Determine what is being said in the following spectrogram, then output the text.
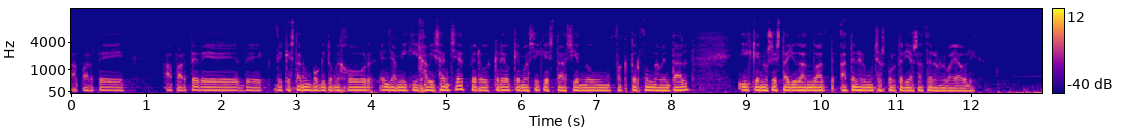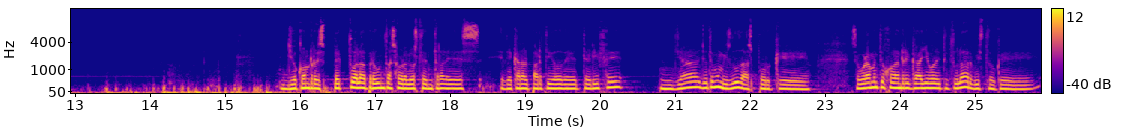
Aparte, aparte de, de, de, que están un poquito mejor el Yamik y Javi Sánchez, pero creo que Masip está siendo un factor fundamental y que nos está ayudando a, a tener muchas porterías a cero en el Valladolid. Yo con respecto a la pregunta sobre los centrales de cara al partido de Tenerife, ya yo tengo mis dudas porque seguramente juega Enrique Gallego de titular, visto que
